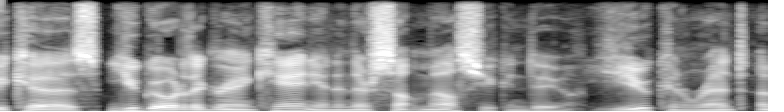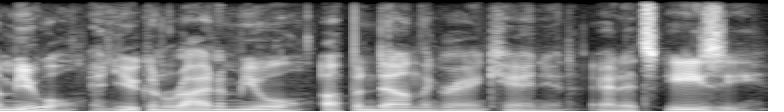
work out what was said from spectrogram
because you go to the Grand Canyon and there's something else you can do. You can rent a mule and you can ride a mule up and down the Grand Canyon, and it's easy.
